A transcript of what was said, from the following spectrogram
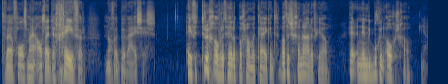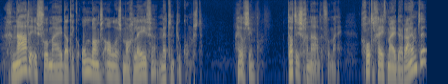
Terwijl volgens mij altijd de gever nog het bewijs is. Even terug over het hele programma kijkend. Wat is genade voor jou? En neem die boek in ogenschouw. Ja, genade is voor mij dat ik ondanks alles mag leven met een toekomst. Heel simpel. Dat is genade voor mij. God geeft mij de ruimte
